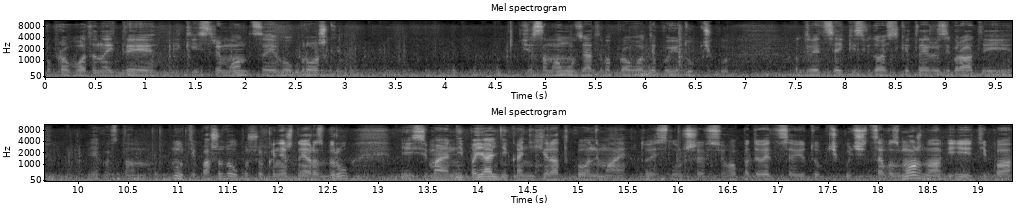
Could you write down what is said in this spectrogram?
попробувати знайти якийсь ремонт цієї GoPro-шки. Чи самому взяти, попробувати по ютубчику, подивитися якісь відосики та й розібрати і якось там. Ну, типа, що толку, що, звісно, я розберу. Якщо має ні паяльника, ні хіра такого немає. Тобто лучше всього подивитися в ютубчику, чи це можливо, і типа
